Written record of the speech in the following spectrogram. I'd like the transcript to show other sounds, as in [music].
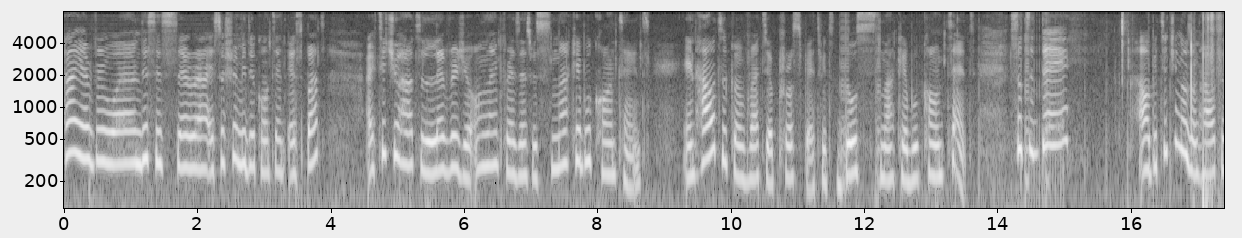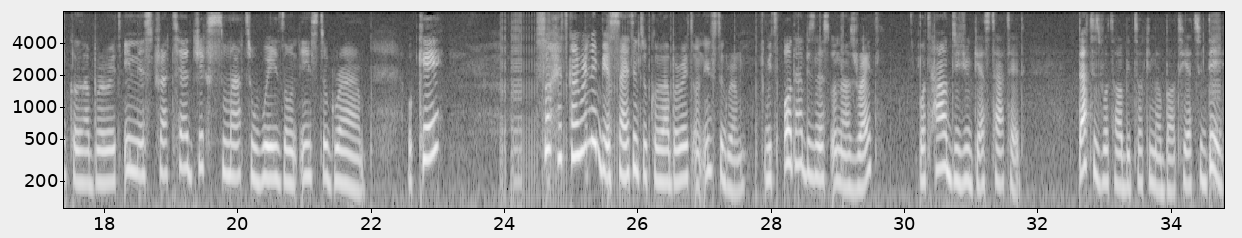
Hi everyone, this is Sarah, a social media content expert. I teach you how to leverage your online presence with snackable content and how to convert your prospect with those snackable content. So today I'll be teaching us on how to collaborate in a strategic smart ways on Instagram. Okay? So it can really be exciting to collaborate on Instagram with other business owners, right? But how did you get started? That is what I'll be talking about here today.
